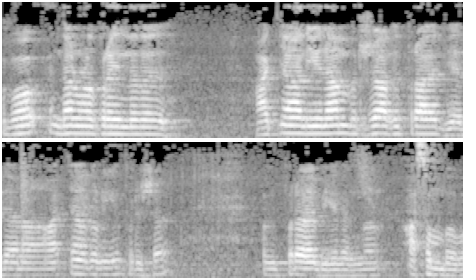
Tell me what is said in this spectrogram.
അപ്പോ എന്താണ് ഇവിടെ പറയുന്നത്? ആജ്ഞാധീനാം പുരുഷാഭിപ്രായ ഭേദാന. ആജ്ഞാ തുടങ്ങിയ പുരുഷ അഭിപ്രായ ഭേദങ്ങൾ അസംഭവ.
